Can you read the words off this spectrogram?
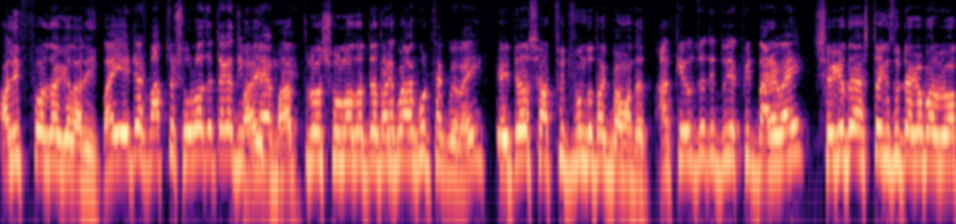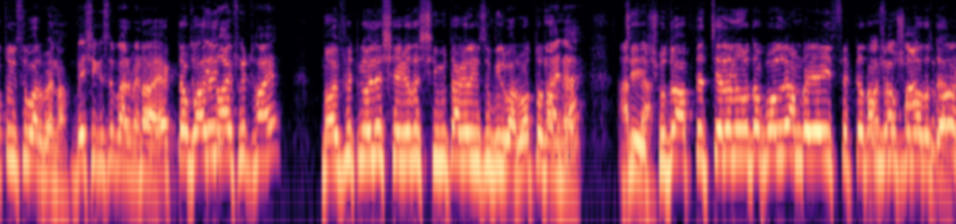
আলিফ ফর্দা গ্যালারি। ভাই এটা মাত্র ষোলো হাজার টাকা দিবেন ভাই মাত্র ষোলো হাজার টাকা থাকবে। ফুট থাকবে ভাই? এটা সাত ফিট পর্যন্ত থাকবে আমাদের। আর কেউ যদি দুই এক ফিট বাড়ে ভাই? সেক্ষেত্রে এক্সট্রা কিছু টাকা পারবে অত কিছু পারবে না। বেশি কিছু পারবে না। একটা বাড়ি- নয় ফিট হয়? নয় ফিট হইলে সেক্ষেত্রে সীমিত আকারে কিছু বিল পারবে অত না? জি আচ্ছা। শুধু আপনার চ্যানেলের কথা বললে আমরা এই সেটটা দাম দেবো ষোলো হাজার টাকা।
